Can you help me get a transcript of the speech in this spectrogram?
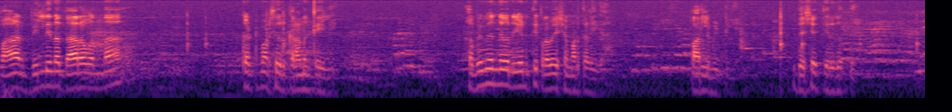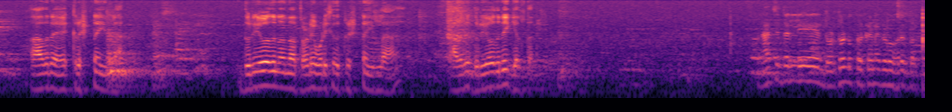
ಬಾ ಬಿಲ್ಲಿನ ದಾರವನ್ನು ಕಟ್ ಮಾಡಿಸಿದ್ರು ಕರ್ಣನ ಕೈಲಿ. ಅಭಿಮನ್ಯುವಿನ ಹೆಂಡತಿ ಪ್ರವೇಶ ಮಾಡ್ತಾಳೆ ಈಗ ಪಾರ್ಲಿಮೆಂಟಿಗೆ. ದಶೆ ತಿರುಗುತ್ತೆ. ಆದರೆ ಕೃಷ್ಣ ಇಲ್ಲ. ದುರ್ಯೋಧನನ ತೊಡೆ ಹೊಡಿಸಿದ ಕೃಷ್ಣ ಇಲ್ಲ. ಆದರೆ ದುರ್ಯೋಧನೇ ಗೆಲ್ತಾನೆ. ರಾಜ್ಯದಲ್ಲಿ ದೊಡ್ಡ ದೊಡ್ಡ ಪ್ರಕರಣಗಳು ಹೊರಗೆ ಬರ್ತಾ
